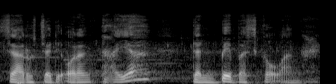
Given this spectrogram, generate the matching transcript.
Saya harus jadi orang kaya dan bebas keuangan.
